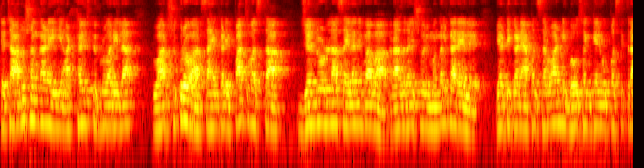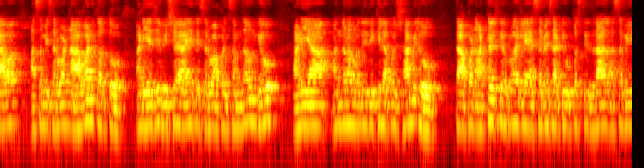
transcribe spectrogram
त्याच्या अनुषंगाने ही अठ्ठावीस फेब्रुवारीला वार शुक्रवार सायंकाळी पाच वाजता जेल रोडला सैलानी बाबा राजराजेश्वरी मंगल कार्यालय या ठिकाणी आपण सर्वांनी बहुसंख्येने उपस्थित राहावं असं मी सर्वांना आवाहन करतो. आणि हे जे विषय आहे ते सर्व आपण समजावून घेऊ. आणि या आंदोलनामध्ये देखील आपण सामील होऊ. तर आपण अठ्ठावीस फेब्रुवारीला या सभेसाठी उपस्थित राहाल. असं मी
